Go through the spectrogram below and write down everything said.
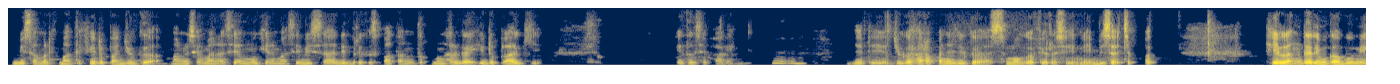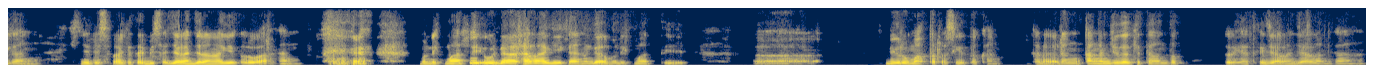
bisa menikmati kehidupan juga? Manusia mana sih yang mungkin masih bisa diberi kesempatan untuk menghargai hidup lagi? Itu sih paling. Hmm. jadi juga harapannya juga semoga virus ini bisa cepat hilang dari muka bumi kan jadi supaya kita bisa jalan-jalan lagi keluar kan. Menikmati udara lagi kan nggak menikmati uh, di rumah terus gitu kan. Kadang-kadang kangen juga kita untuk lihat ke jalan-jalan kan.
